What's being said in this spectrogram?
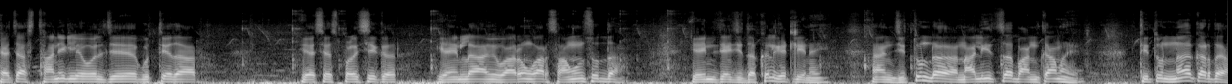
याच्या स्थानिक लेवलचे गुत्तेदार एस एस पळशीकर यांना आम्ही वारंवार सांगूनसुद्धा यांनी त्याची दखल घेतली नाही. आणि जिथून नालीचं बांधकाम आहे तिथून न करता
